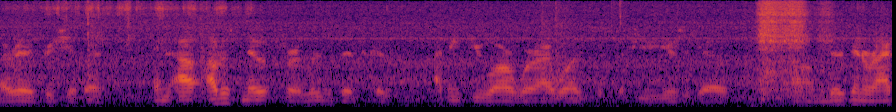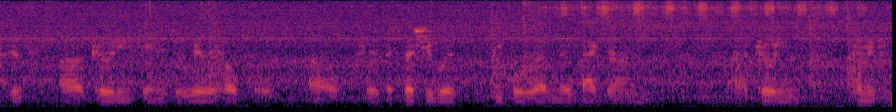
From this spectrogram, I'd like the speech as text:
I really appreciate that. And I'll, I'll just note for Elizabeth, because I think you are where I was just a few years ago, um, those interactive uh, coding things are really helpful, uh, for, especially with people who have no background in uh, coding coming from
